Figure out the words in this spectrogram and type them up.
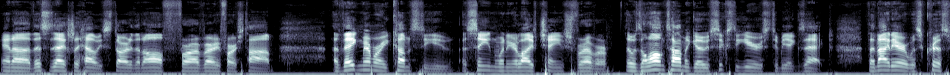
and uh, this is actually how he started it off for our very first time. A vague memory comes to you, a scene when your life changed forever. It was a long time ago, 60 years to be exact. The night air was crisp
